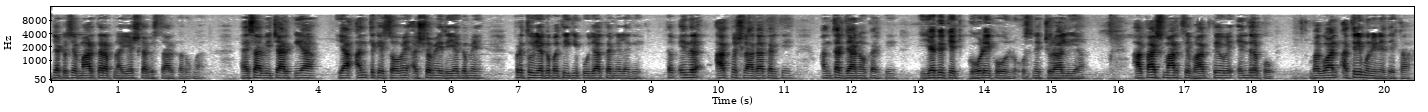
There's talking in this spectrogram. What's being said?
जट उसे मारकर अपना यश का विस्तार करूँगा। ऐसा विचार किया, या अंत के सौवें अश्वमेध यज्ञ में पृथु यज्ञपति की पूजा करने लगे। तब इंद्र आत्मश्लाघा करके, अंतर्जान होकर के यज्ञ के घोड़े को उसने चुरा लिया। आकाश मार्ग से भागते हुए इंद्र को भगवान अत्रि मुनि ने देखा।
